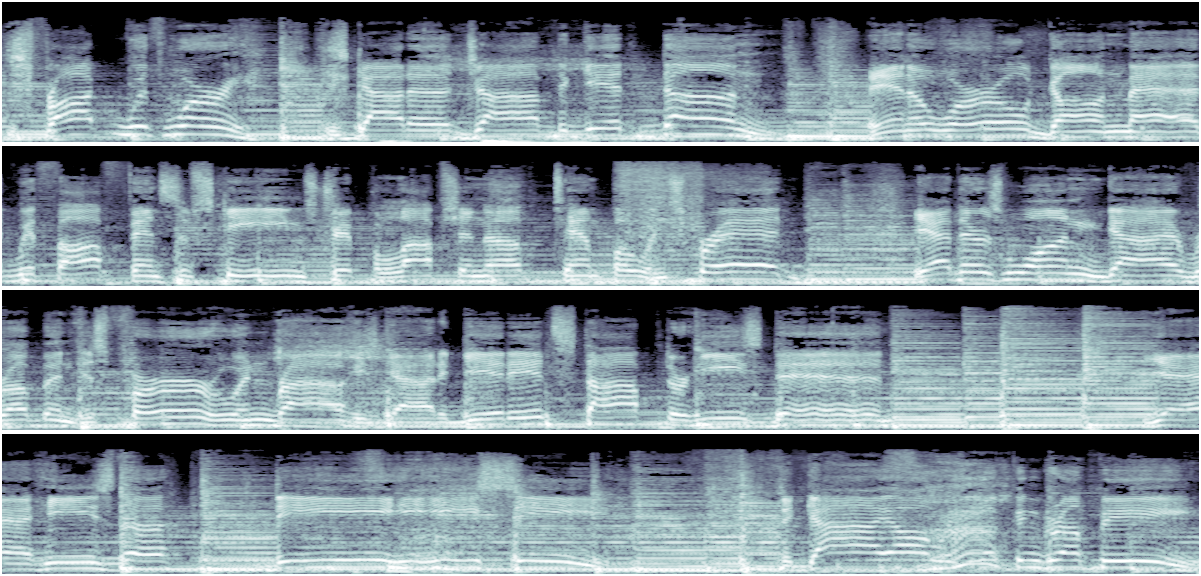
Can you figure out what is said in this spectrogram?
he's fraught with worry. He's got a job to get done. In a world gone mad with offensive schemes, triple option up tempo and spread. Yeah, there's one guy rubbing his furrowing brow. He's got to get it stopped or he's dead. Yeah, he's the DC. The guy always looking grumpy.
